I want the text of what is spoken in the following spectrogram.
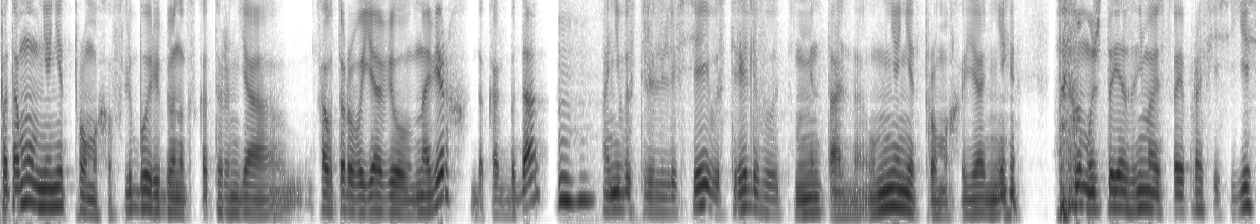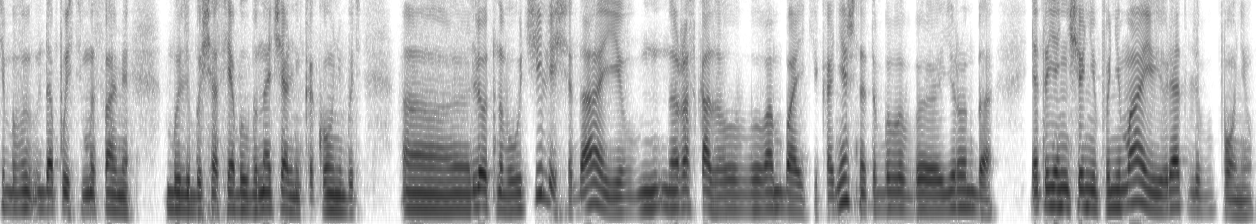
Потому у меня нет промахов. Любой ребенок, с которым я, которого я вел наверх, да как бы да, угу. они выстрелили все и выстреливают моментально. У меня нет промаха. Я не, потому что я занимаюсь своей профессией. Если бы, вы, допустим, мы с вами были бы сейчас, я был бы начальник какого-нибудь э, летного училища, да, и рассказывал бы вам байки, конечно, это было бы ерунда. Это я ничего не понимаю и вряд ли бы понял.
